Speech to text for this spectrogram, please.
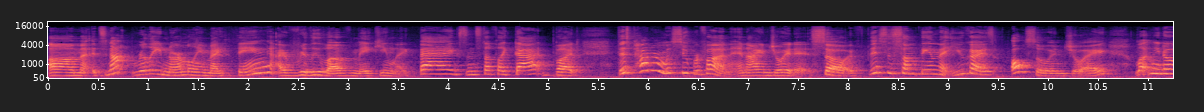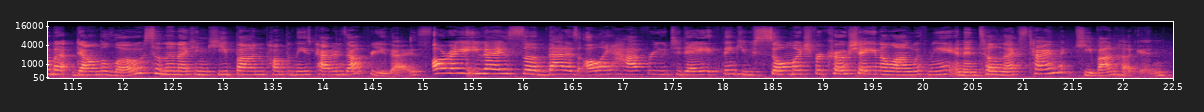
Um, it's not really normally my thing. I really love making like bags and stuff like that, but this pattern was super fun and I enjoyed it. So if this is something that you guys also enjoy, let me know down below so then I can keep on pumping these patterns out for you guys. All right, you guys, so that is all I have for you today. Thank you so much for crocheting along with me and until next time, keep on hooking.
